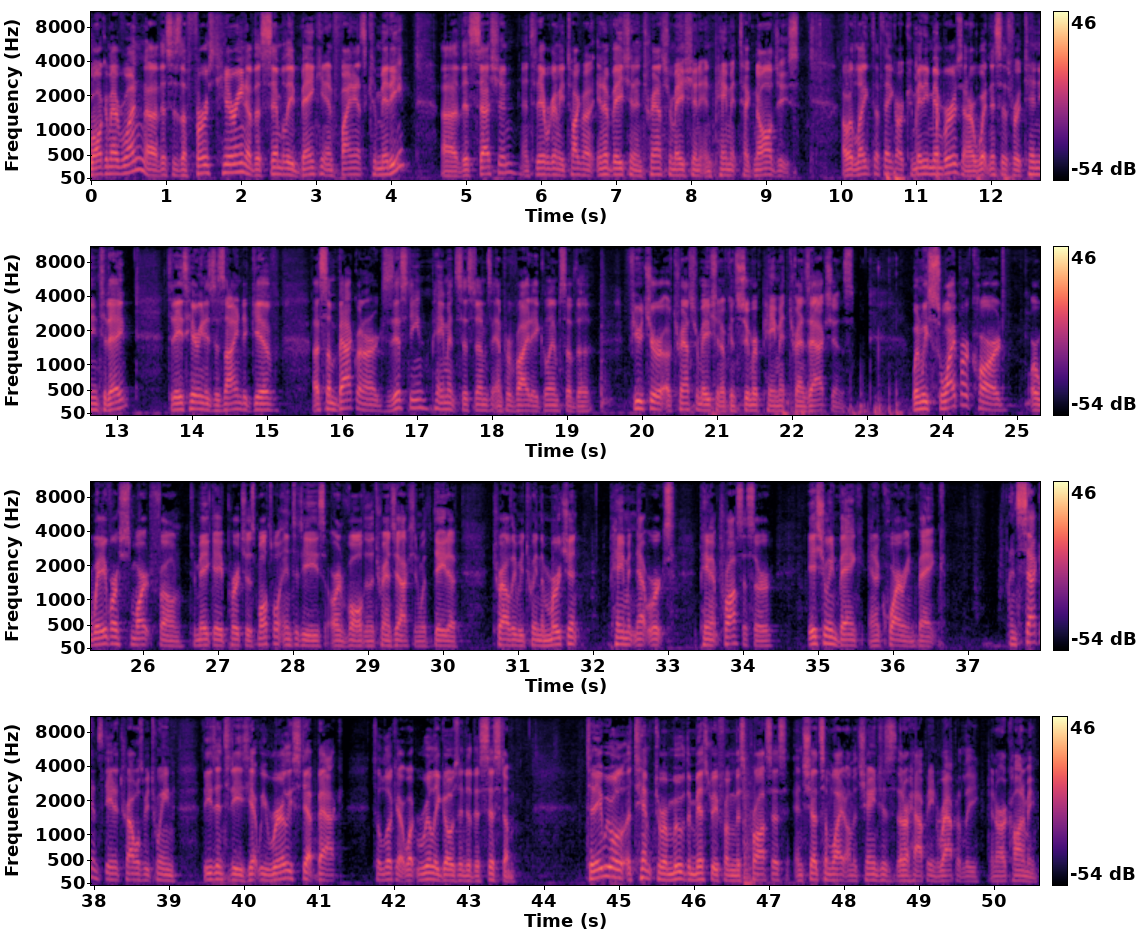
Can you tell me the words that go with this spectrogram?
Welcome, everyone. Uh, this is the first hearing of the Assembly Banking and Finance Committee uh, this session, and today we're going to be talking about innovation and transformation in payment technologies. I would like to thank our committee members and our witnesses for attending today. Today's hearing is designed to give uh, some background on our existing payment systems and provide a glimpse of the future of transformation of consumer payment transactions. When we swipe our card or wave our smartphone to make a purchase, multiple entities are involved in the transaction with data traveling between the merchant, payment networks, payment processor, issuing bank, and acquiring bank. In seconds, data travels between these entities, yet we rarely step back to look at what really goes into this system. Today, we will attempt to remove the mystery from this process and shed some light on the changes that are happening rapidly in our economy.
